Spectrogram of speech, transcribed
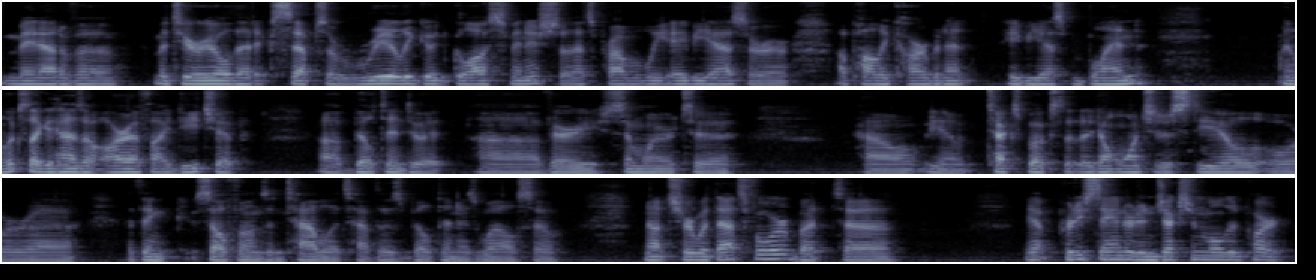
made out of a material that accepts a really good gloss finish. So that's probably ABS or a polycarbonate ABS blend. It looks like it has a RFID chip uh, built into it, uh, very similar to how you know textbooks that they don't want you to steal, or uh, I think cell phones and tablets have those built in as well. So not sure what that's for, but uh, yeah, pretty standard injection molded part.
